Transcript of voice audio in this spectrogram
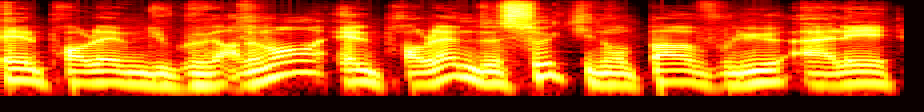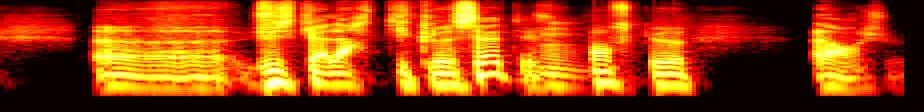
et le problème du gouvernement et le problème de ceux qui n'ont pas voulu aller euh, jusqu'à l'article 7. Et je mm. pense que, alors je ne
